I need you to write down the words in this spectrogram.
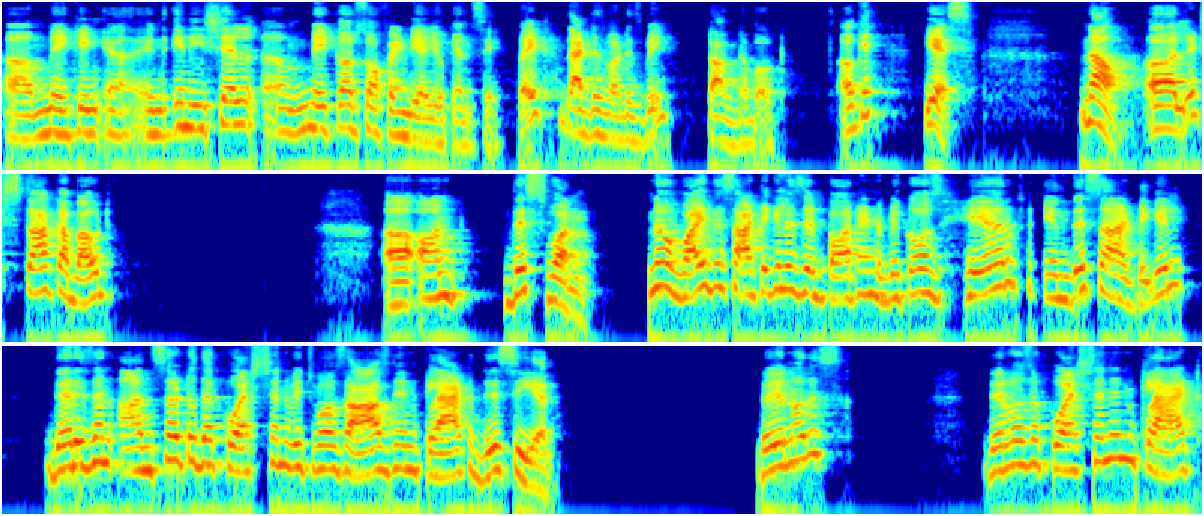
uh, making uh, in initial uh, makers of India, you can say, right? That is what is being talked about. Okay. Yes. Now uh, let's talk about on this one. Now, why this article is important? Because here in this article, there is an answer to the question which was asked in CLAT this year. Do you know this? There was a question in CLAT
